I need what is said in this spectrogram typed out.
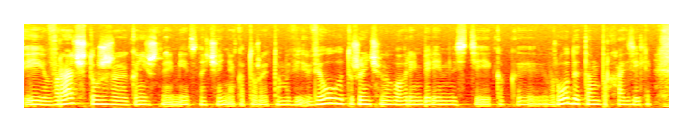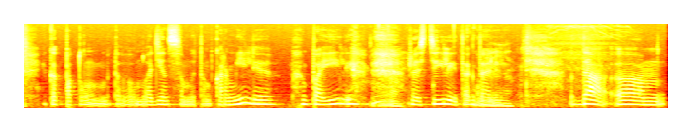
И врач тоже, конечно, имеет значение, который там вел эту женщину во время беременности, и как и роды там проходили, и как потом этого младенца мы там кормили, поили, да. растили и так Гуляли. далее. Да, эм,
